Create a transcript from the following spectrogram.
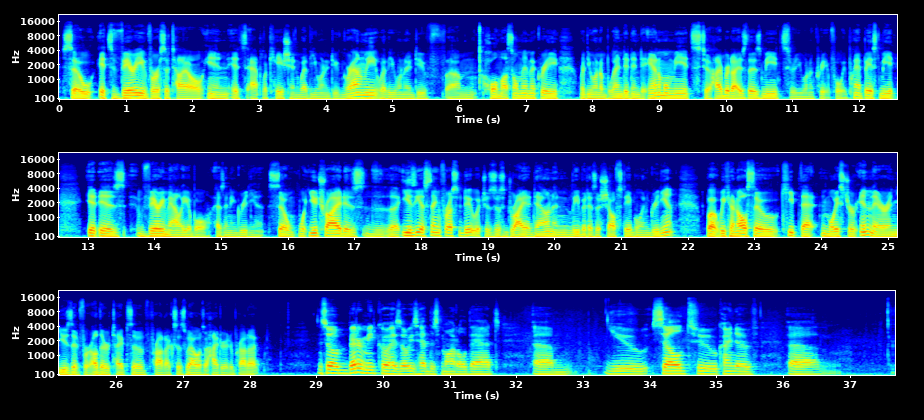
So it's very versatile in its application, whether you want to do ground meat, whether you want to do um, whole muscle mimicry, whether you want to blend it into animal meats to hybridize those meats, or you want to create fully plant-based meat. It is very malleable as an ingredient. So what you tried is the easiest thing for us to do, which is just dry it down and leave it as a shelf-stable ingredient. But we can also keep that moisture in there and use it for other types of products as well as a hydrated product. So Better Meat Co. has always had this model that um, you sell to kind of um,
